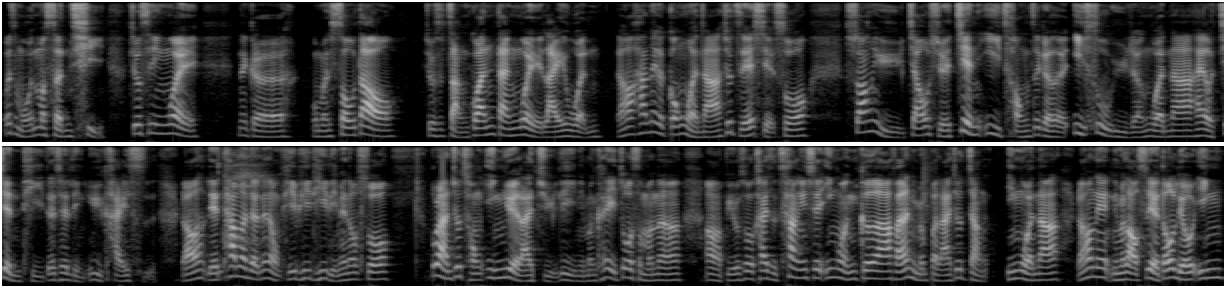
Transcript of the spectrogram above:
为什么我那么生气？就是因为那个我们收到就是长官单位来文，然后他那个公文啊，就直接写说。双语教学建议从这个艺术与人文啊，还有健体这些领域开始，然后连他们的那种 PPT 里面都说，不然就从音乐来举例，你们可以做什么呢？啊，比如说开始唱一些英文歌啊，反正你们本来就讲英文啊，然后呢，你们老师也都留英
